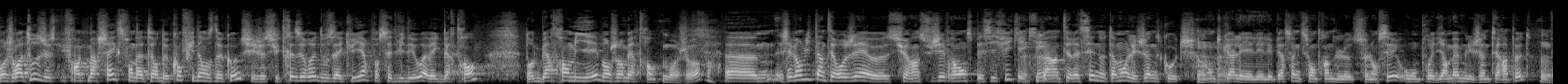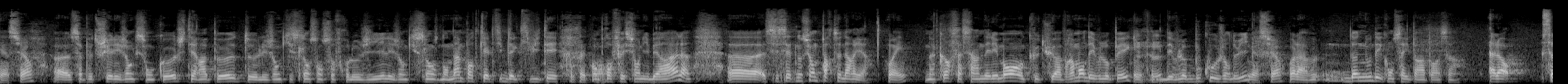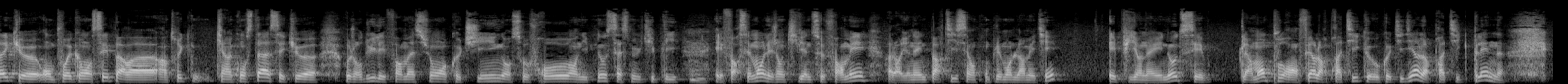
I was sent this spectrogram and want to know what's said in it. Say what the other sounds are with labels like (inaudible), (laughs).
Bonjour à tous, je suis Franck Marchex, fondateur de Confidence de Coach et je suis très heureux de vous accueillir pour cette vidéo avec Bertrand. Donc Bertrand Millet, bonjour Bertrand. Bonjour. Euh, J'avais envie de t'interroger euh, sur un sujet vraiment spécifique et qui Mhm. va intéresser notamment les jeunes coachs, en tout cas les, les- les personnes qui sont en train de le- se lancer, ou on pourrait dire même les jeunes thérapeutes. Bien sûr. Euh, ça peut toucher les gens qui sont coachs, thérapeutes, les gens qui se lancent en sophrologie, les gens qui se lancent dans n'importe quel type d'activité en profession libérale. C'est cette notion de partenariat. Oui. D'accord, ça c'est un élément que tu as vraiment développé, que tu Mhm. développes beaucoup aujourd'hui. Bien sûr. Voilà, donne-nous des conseils par rapport à ça. Alors, c'est vrai qu'on pourrait commencer par euh, un truc qui est un constat, c'est que euh, aujourd'hui les formations en coaching, en sophro, en hypnose, ça se multiplie. Et forcément, les gens qui viennent se former, alors il y en a une partie, c'est en complément de leur métier, et puis il y en a une autre, c'est clairement pour en faire leur pratique au quotidien, leur pratique pleine.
